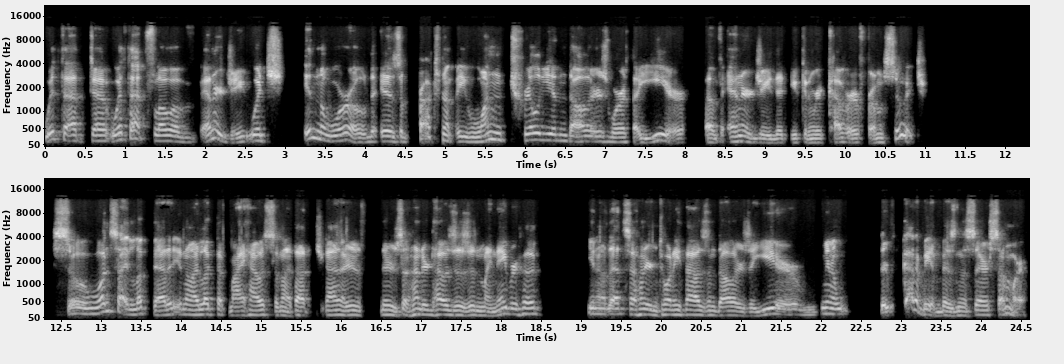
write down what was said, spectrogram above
with that uh, with that flow of energy, which in the world is approximately one trillion dollars worth a year of energy that you can recover from sewage. So once I looked at it, you know, I looked at my house and I thought, there's there's a hundred houses in my neighborhood you know, that's $120,000 a year. You know, there's got to be a business there somewhere.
